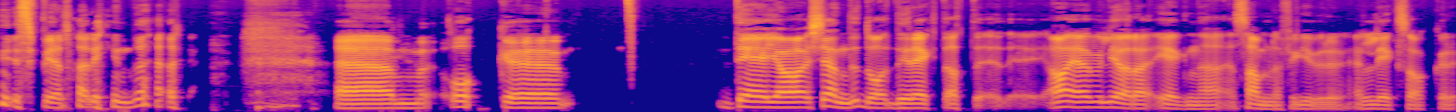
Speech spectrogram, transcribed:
vi spelar in det här. Um, och uh, det jag kände då direkt att eh, ja, jag vill göra egna samlarfigurer eller leksaker.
